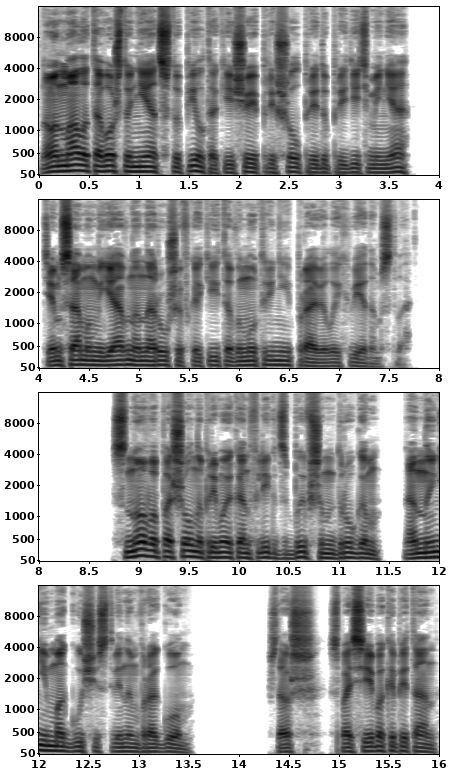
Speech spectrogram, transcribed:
Но он мало того, что не отступил, так еще и пришел предупредить меня, тем самым явно нарушив какие-то внутренние правила их ведомства. Снова пошел на прямой конфликт с бывшим другом, а ныне могущественным врагом. Что ж, спасибо, капитан.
